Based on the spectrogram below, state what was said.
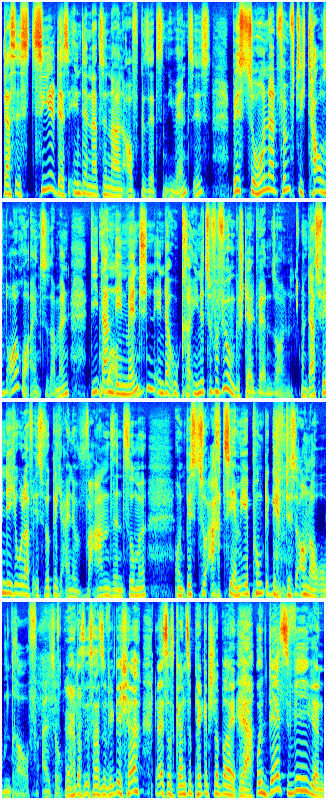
dass es Ziel des internationalen aufgesetzten Events ist, bis zu 150.000 Euro einzusammeln sammeln, die dann wow. den Menschen in der Ukraine zur Verfügung gestellt werden sollen. Und das finde ich, Olaf, ist wirklich eine Wahnsinnssumme. Und bis zu 8 CME-Punkte gibt es auch noch obendrauf. Also. Ja, das ist also wirklich, ja, da ist das ganze Package dabei. Ja. Und deswegen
